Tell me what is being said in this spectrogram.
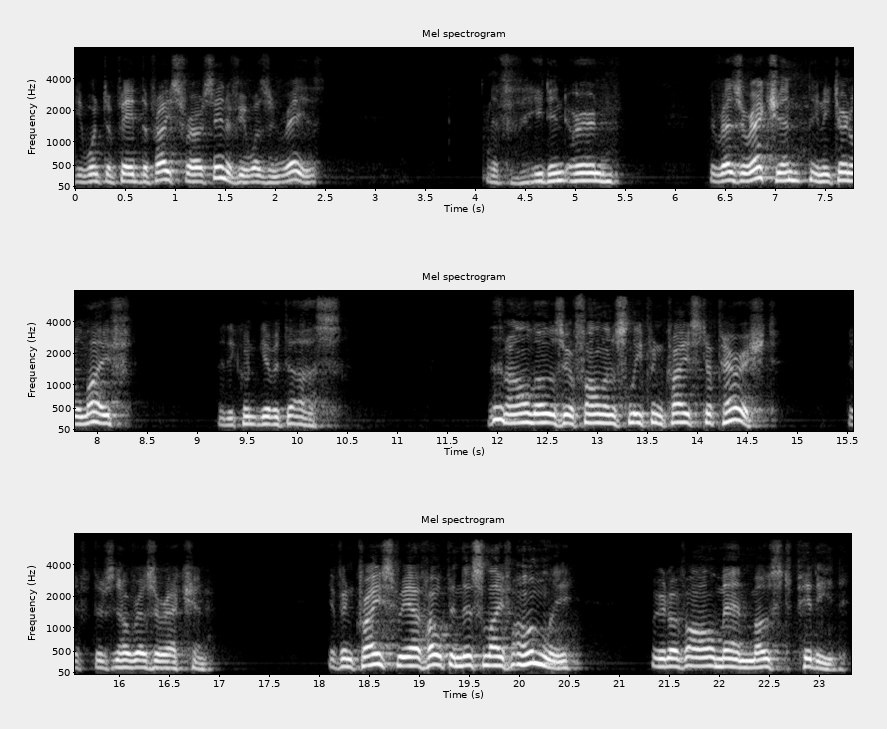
he wouldn't have paid the price for our sin if he wasn't raised. If he didn't earn the resurrection and eternal life, then he couldn't give it to us. Then all those who have fallen asleep in Christ have perished if there's no resurrection. If in Christ we have hope in this life only, we would of all men most pitied.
